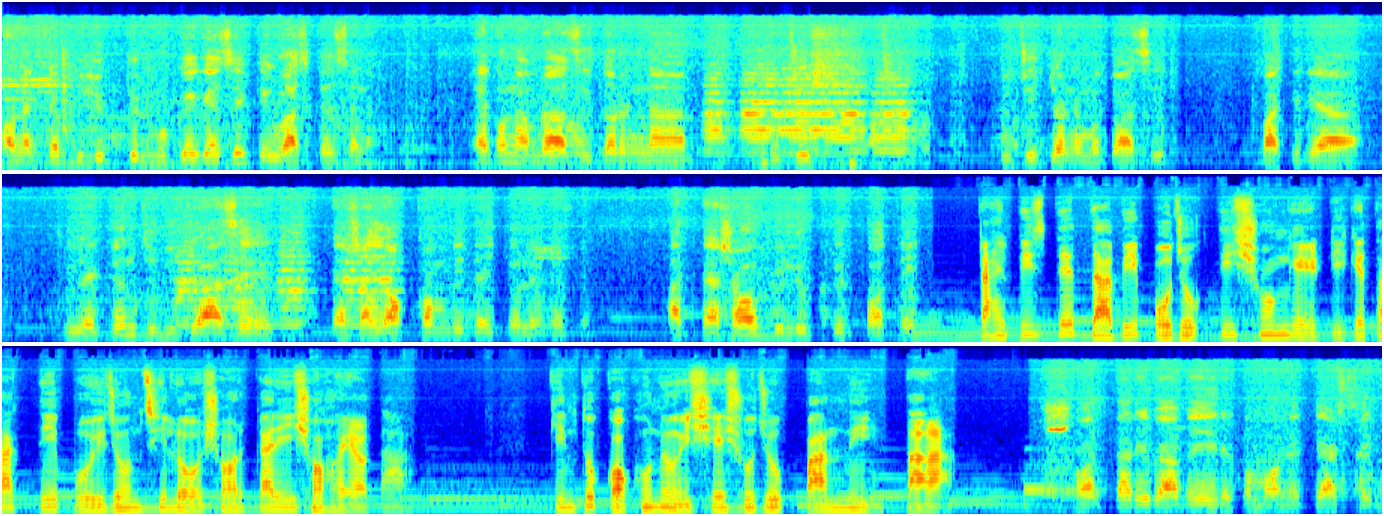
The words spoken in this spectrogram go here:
অনেকটা বিলুপ্তির মুখে গেছে, কেউ আসতেছে না। এখন আমরা আছি, ধরেন না, পঁচিশ পঁচিশ জনের মতো আছি। বাকিরা দু একজন জীবিত আছে, পেশায় অক্ষম বিদেয় চলে গেছে। আর পেশাও বিলুপ্তির পথে। টাইপিস্টদের দাবি প্রযুক্তির সঙ্গে টিকে থাকতে প্রয়োজন ছিল সরকারি সহায়তা। কিন্তু কখনোই সে সুযোগ পাননি তারা। সরকারিভাবে এরকম অনেকে আসছিল।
